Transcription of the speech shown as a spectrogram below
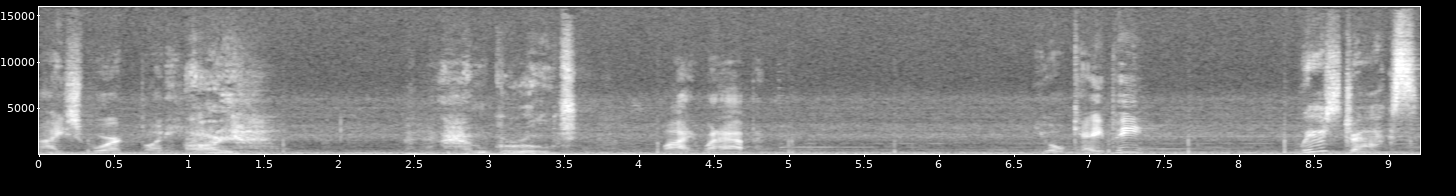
Nice work, buddy. I am Groot. Why? What happened? You okay, Pete? Where's Drax?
